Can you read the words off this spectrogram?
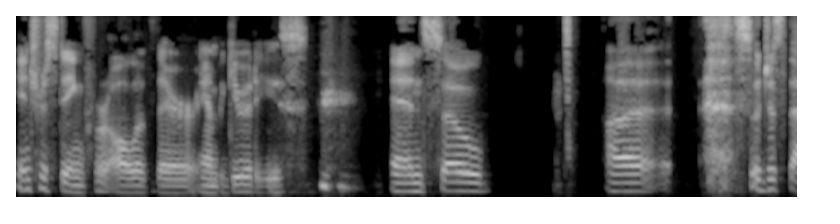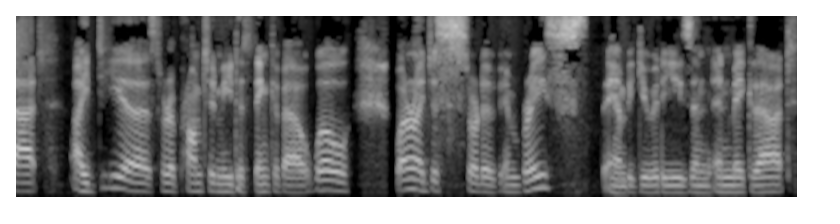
interesting for all of their ambiguities. Mm-hmm. And so, uh, so just that idea sort of prompted me to think about, well, why don't I just sort of embrace the ambiguities and, and make that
